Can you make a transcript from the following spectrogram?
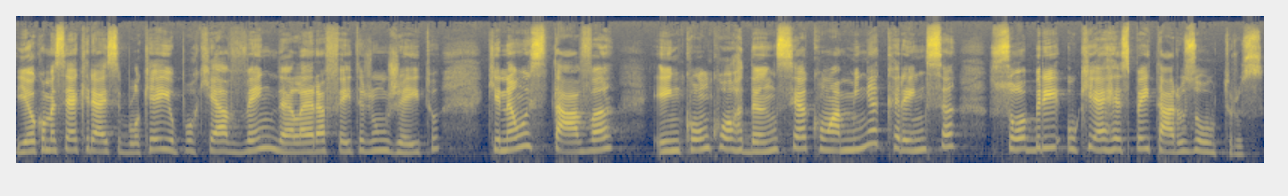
E eu comecei a criar esse bloqueio porque a venda ela era feita de um jeito que não estava em concordância com a minha crença sobre o que é respeitar os outros.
